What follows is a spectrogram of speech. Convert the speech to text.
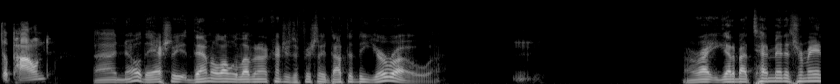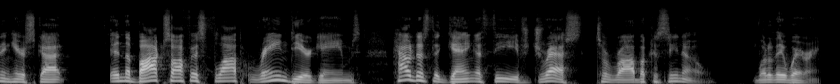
The pound? Uh, no, they actually, them along with 11 other countries officially adopted the euro. Mm. All right, you got about 10 minutes remaining here, Scott. In the box office flop Reindeer Games, how does the gang of thieves dress to rob a casino? What are they wearing?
